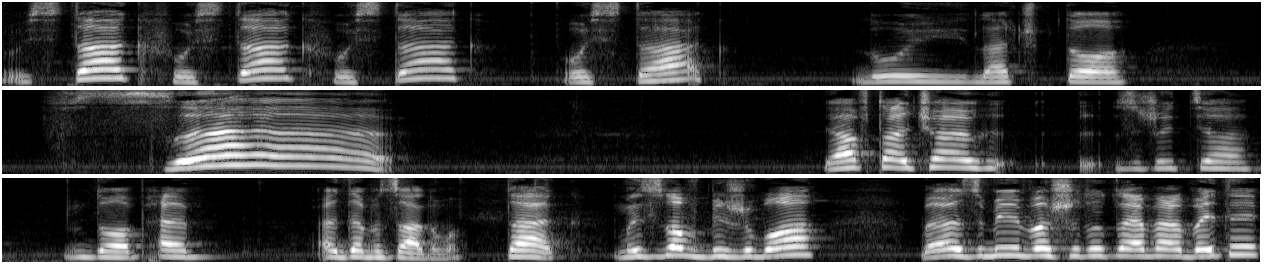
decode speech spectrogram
ось так, ось так, ось так, ось так. Ну і начебто все. Я втрачаю з життя. Добре. Йдемо заново. Так, ми знов біжимо. Ми розуміємо, що тут треба робити.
